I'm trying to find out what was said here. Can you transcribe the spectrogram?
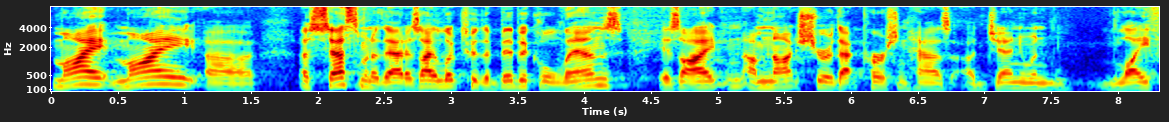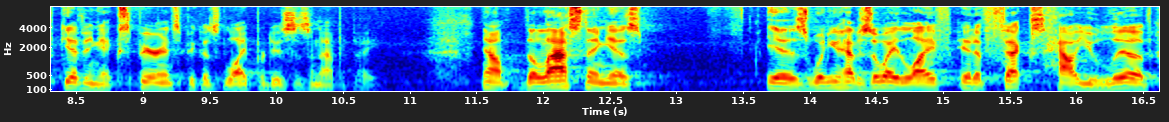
My, my uh, assessment of that as I look through the biblical lens is I, I'm not sure that person has a genuine life giving experience because life produces an appetite. Now, the last thing is, is when you have Zoe life, it affects how you live.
